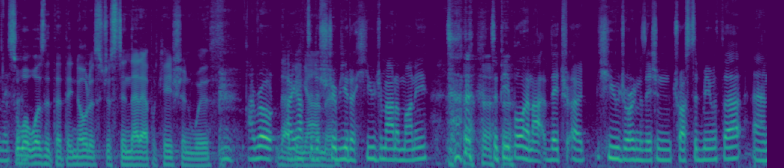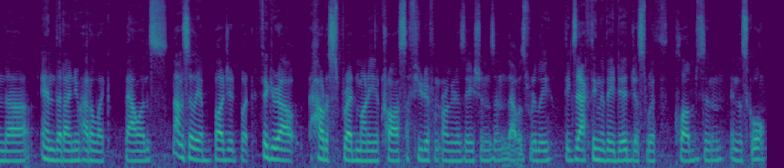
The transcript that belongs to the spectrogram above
And they so said, what was it that they noticed just in that application with? I wrote I got to distribute there. a huge amount of money to, to people, and I, they tr- a huge organization trusted me with that, and uh, and that I knew how to like balance not necessarily a budget, but figure out how to spread money across a few different organizations, and that was really the exact thing that they did just with clubs in, in the school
